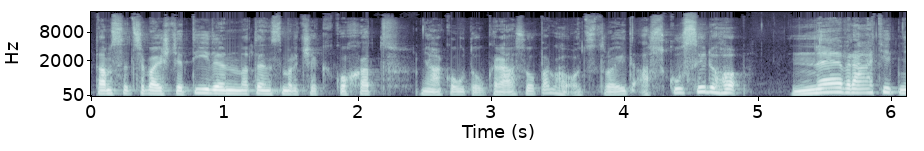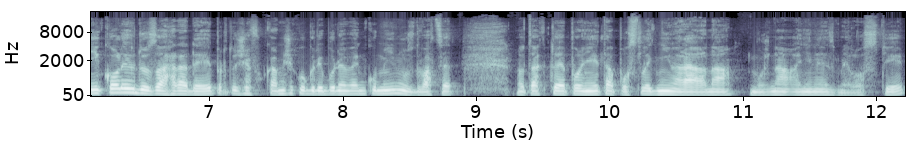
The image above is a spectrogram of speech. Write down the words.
tam se třeba ještě týden na ten smrček kochat nějakou tou krásou, pak ho odstrojit a zkusit ho nevrátit nikoliv do zahrady, protože v okamžiku, kdy bude venku minus 20, no tak to je po něj ta poslední rána, možná ani ne z milosti,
